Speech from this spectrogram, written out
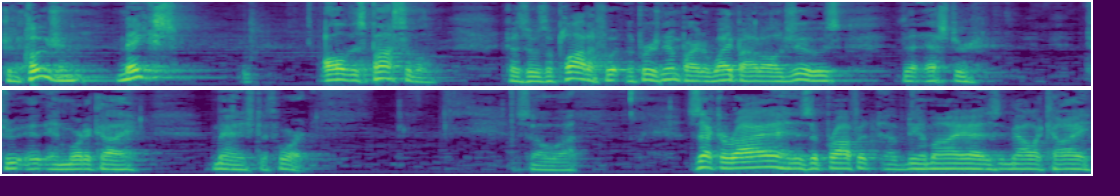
conclusion makes all this possible because there was a plot afoot in the Persian Empire to wipe out all Jews that Esther and Mordecai managed to thwart. So uh, Zechariah is a prophet of Nehemiah, is Malachi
